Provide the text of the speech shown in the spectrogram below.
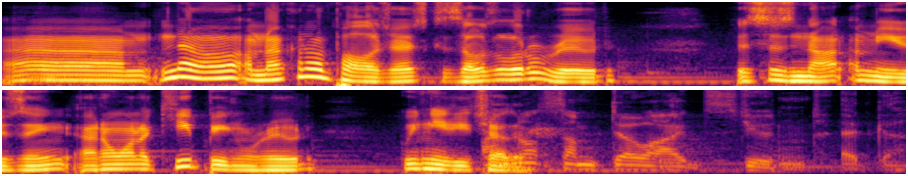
Um, no, I'm not gonna apologize because that was a little rude. This is not amusing. I don't want to keep being rude. We need each I'm other. not some doe-eyed student, Edgar.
